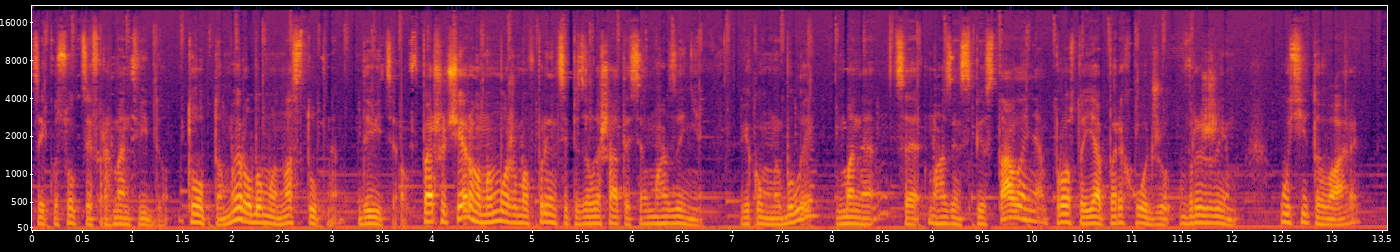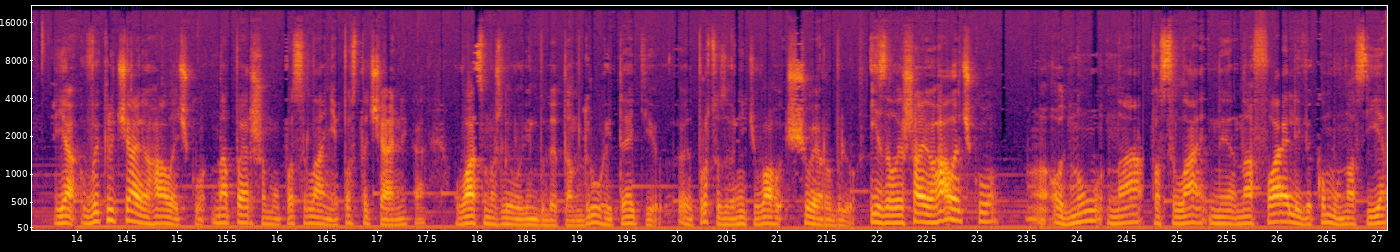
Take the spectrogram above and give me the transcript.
цей кусок, цей фрагмент відео. Тобто ми робимо наступне. Дивіться, в першу чергу ми можемо в принципі залишатися в магазині, в якому ми були. У мене це магазин співставлення. Просто я переходжу в режим усі товари. Я виключаю галочку на першому посиланні постачальника. У вас, можливо, він буде там другий, третій. Е, Просто зверніть увагу, що я роблю. І залишаю галочку одну на посиланні на файлі, в якому у нас є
